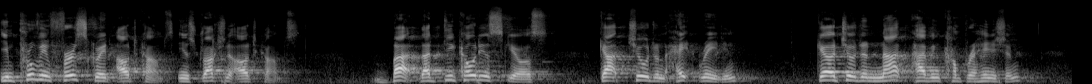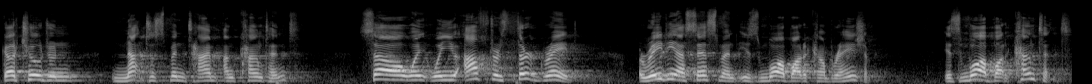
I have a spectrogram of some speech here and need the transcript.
improving first grade outcomes, instructional outcomes. But that decoding skills got children hate reading, got children not having comprehension, got children not to spend time on content. So when, when you after third grade, reading assessment is more about comprehension. It's more about content.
